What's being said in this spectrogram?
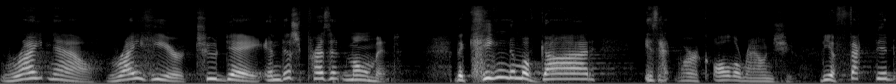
Right now, right here, today, in this present moment, the kingdom of God is at work all around you. The effective,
